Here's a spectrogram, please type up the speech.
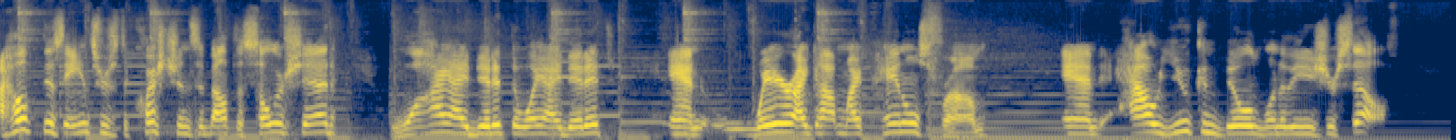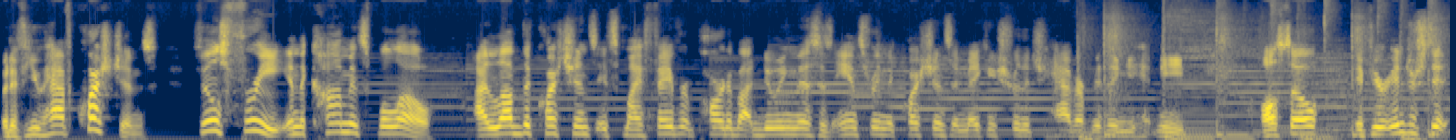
I hope this answers the questions about the solar shed why I did it the way I did it, and where I got my panels from, and how you can build one of these yourself. But if you have questions, feel free in the comments below. I love the questions. It's my favorite part about doing this is answering the questions and making sure that you have everything you need. Also, if you're interested,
